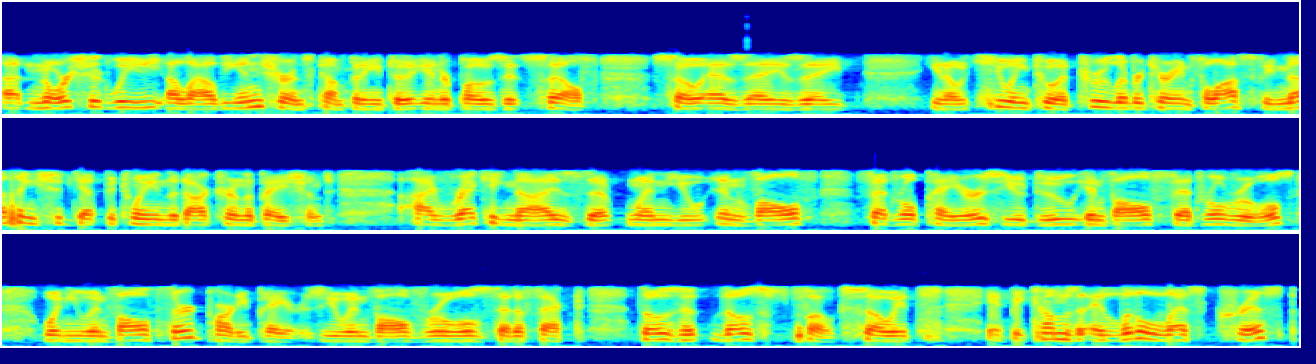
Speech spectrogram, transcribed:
Uh, nor should we allow the insurance company to interpose itself. So, as a, as a you know, hewing to a true libertarian philosophy, nothing should get between the doctor and the patient. I recognize that when you involve federal payers, you do involve federal rules. When you involve third-party payers, you involve rules that affect those those folks. So it's it becomes a little less crisp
